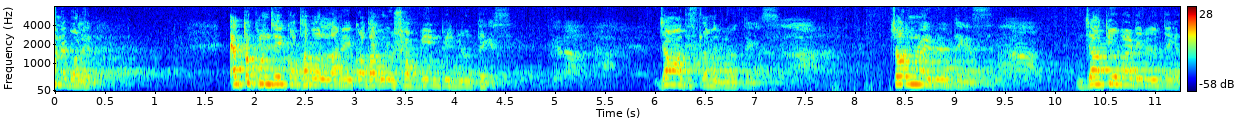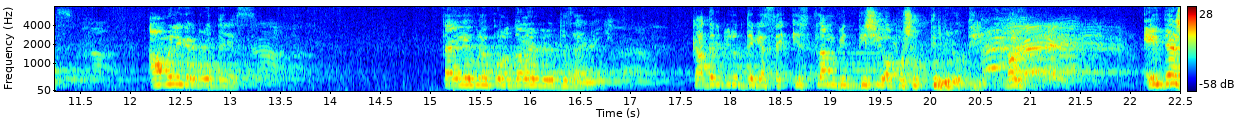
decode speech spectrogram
একটু বলেন, এতক্ষণ যে কথা বললাম, এই কথাগুলো সব বিএনপির বিরুদ্ধে গেছে। জামাত ইসলামের বিরুদ্ধে গেছে। চরমনার বিরুদ্ধে গেছে। জাতীয় পার্টির বিরুদ্ধে গেছে। আওয়ামী লীগের বিরুদ্ধে গেছে। তাইলে এগুলো কোনো দলের বিরুদ্ধে যায় নাই। কাদের বিরুদ্ধে গেছে? ইসলাম বিদ্বেষী অপশক্তির বিরুদ্ধে। বলে এই দেশ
